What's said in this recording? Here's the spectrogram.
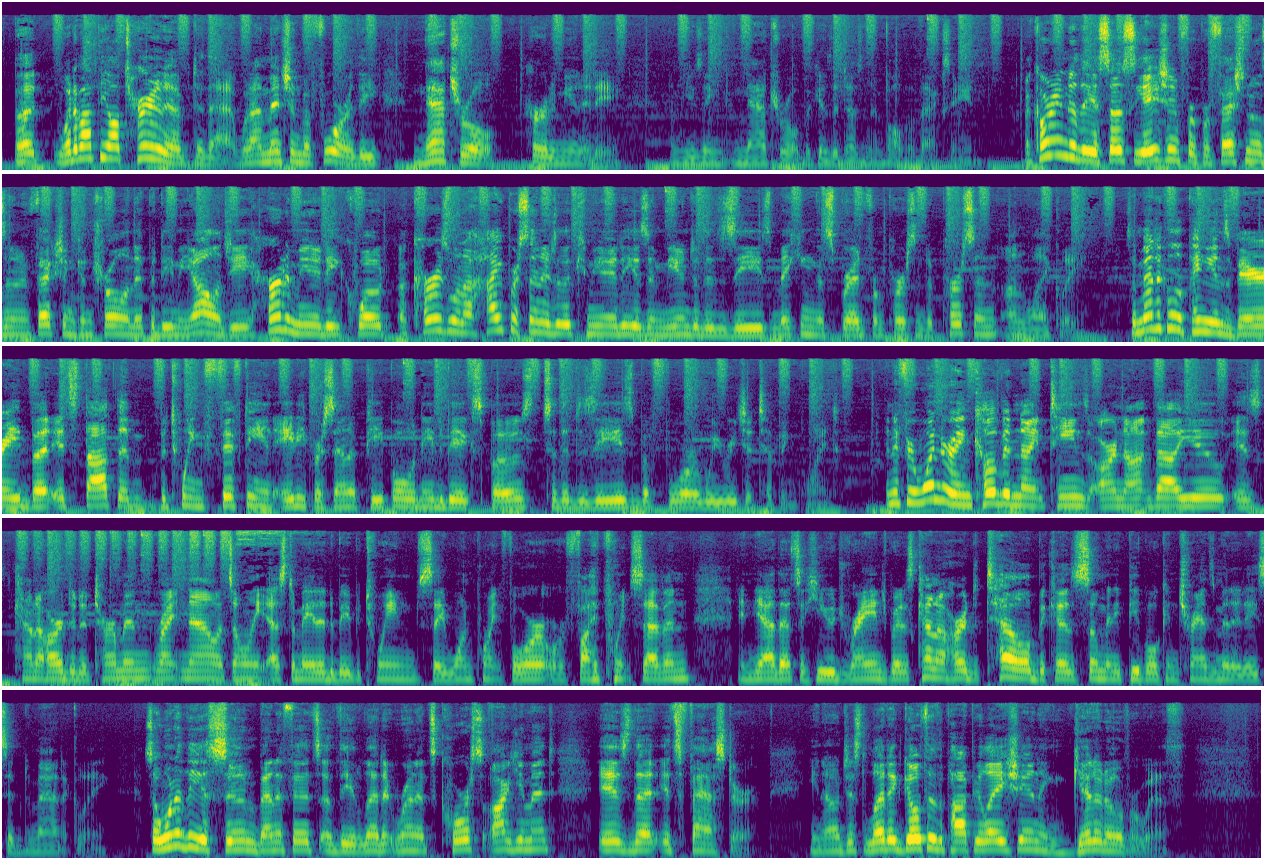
But what about the alternative to that? What I mentioned before, the natural herd immunity. I'm using natural because it doesn't involve a vaccine. According to the Association for Professionals in Infection Control and Epidemiology, herd immunity, quote, occurs when a high percentage of the community is immune to the disease, making the spread from person to person unlikely. So medical opinions vary, but it's thought that between 50 and 80% of people would need to be exposed to the disease before we reach a tipping point. And if you're wondering, COVID 19's R naught value is kind of hard to determine right now. It's only estimated to be between, say, 1.4 or 5.7. And yeah, that's a huge range, but it's kind of hard to tell because so many people can transmit it asymptomatically. So, one of the assumed benefits of the let it run its course argument is that it's faster. You know, just let it go through the population and get it over with.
